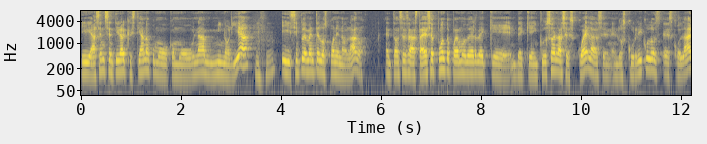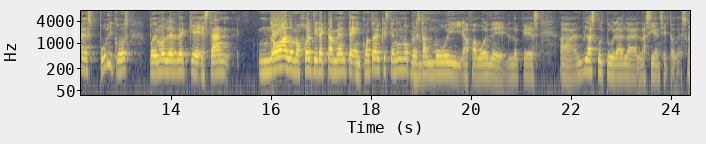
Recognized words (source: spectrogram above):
y hacen sentir al cristiano como, como una minoría y simplemente los ponen a un lado. Entonces hasta ese punto podemos ver de que, de que incluso en las escuelas, en, en los currículos escolares públicos, podemos ver de que están no a lo mejor directamente en contra del cristianismo, pero están muy a favor de lo que es las culturas, la, ciencia y todo eso.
